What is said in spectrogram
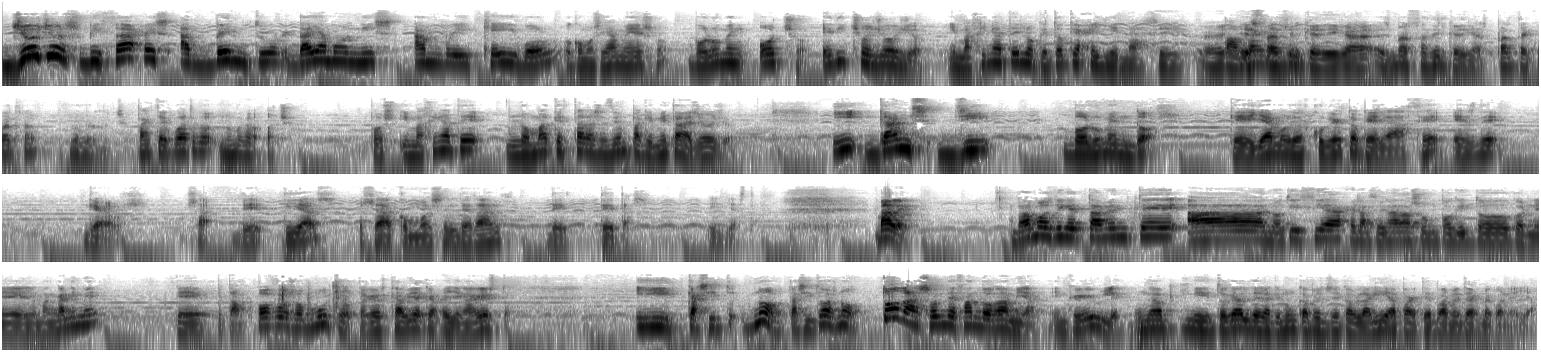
JoJo's Bizarres Adventure Diamond is Unbreakable, o como se llame eso, volumen 8. He dicho JoJo. Imagínate lo que toque rellenar. Sí, eh, es fácil que diga, es más fácil que digas parte 4, número 8. Parte 4, número 8. Pues imagínate lo mal que está la sección para que meta a Jojo. Y Guns G, volumen 2. Que ya hemos descubierto que la G es de girls. O sea, de tías. O sea, como es el de Guns, de tetas. Y ya está. Vale. Vamos directamente a noticias relacionadas un poquito con el manga anime. Que tampoco son muchos, pero es que había que rellenar esto. Y casi, no, casi todas no, todas son de Fandogamia, increíble. Una editorial de la que nunca pensé que hablaría, aparte para meterme con ella.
